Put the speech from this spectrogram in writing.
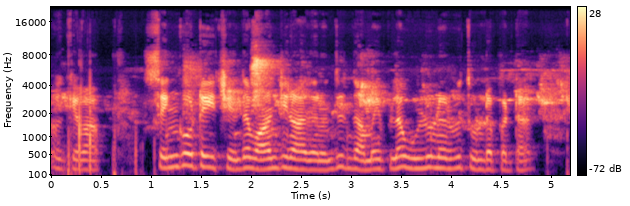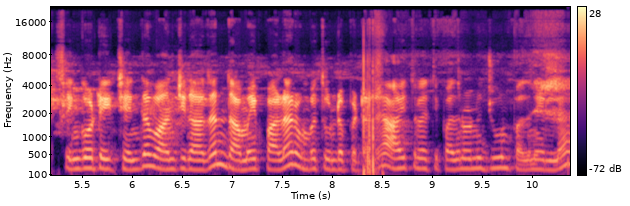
ஓகேவா செங்கோட்டையைச் சேர்ந்த வாஞ்சிநாதன் வந்து இந்த அமைப்பில் உள்ளுணர்வு தூண்டப்பட்டார். செங்கோட்டையைச் சேர்ந்த வாஞ்சிநாதன் இந்த அமைப்பால் ரொம்ப தூண்டப்பட்டார். ஆயிரத்தி தொள்ளாயிரத்தி பதினொன்று ஜூன் பதினேழில்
